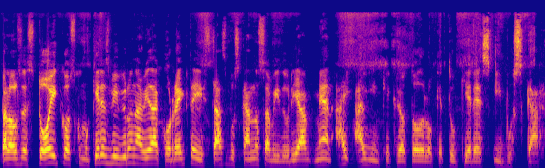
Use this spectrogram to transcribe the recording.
Para los estoicos, como quieres vivir una vida correcta y estás buscando sabiduría, man, hay alguien que creó todo lo que tú quieres y buscar.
